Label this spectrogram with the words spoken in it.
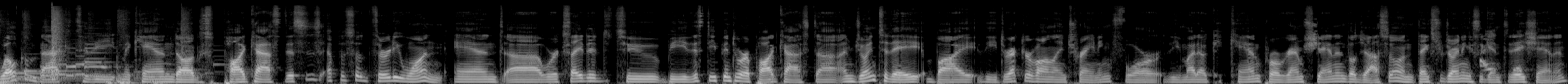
Welcome back to the McCann Dogs podcast. This is episode 31, and uh, we're excited to be this deep into our podcast. Uh, I'm joined today by the director of online training for the My Dog Can program, Shannon Viljasso, and thanks for joining us again today, Shannon.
